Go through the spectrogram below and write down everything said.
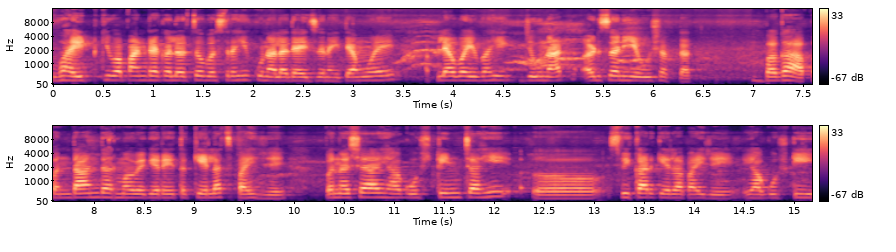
व्हाईट किंवा पांढऱ्या कलरचं वस्त्रही कुणाला द्यायचं नाही. त्यामुळे आपल्या वैवाहिक जीवनात अडचणी येऊ शकतात. बघा आपण दान धर्म वगैरे तर केलाच पाहिजे. पण अशा ह्या गोष्टींचाही स्वीकार केला पाहिजे. या गोष्टी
